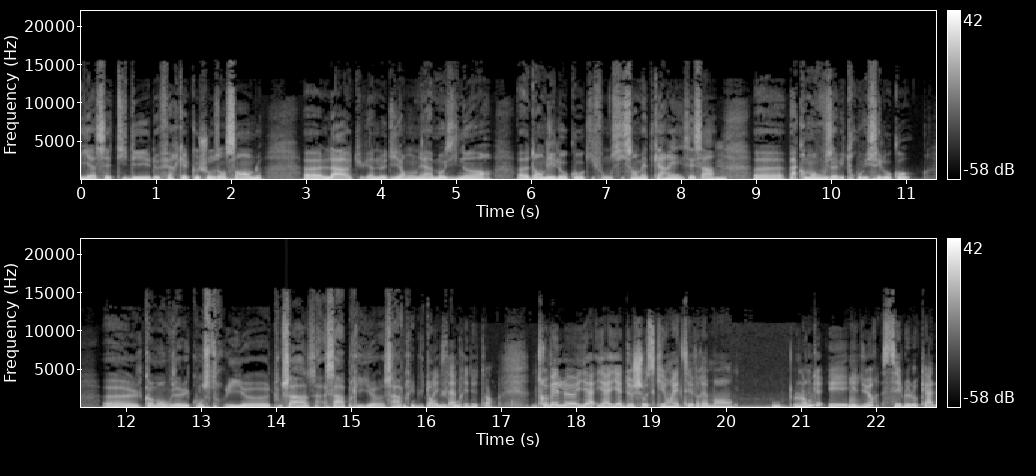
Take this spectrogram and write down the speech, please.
il y a cette idée de faire quelque chose ensemble. Euh, là, tu viens de le dire, on est à Mosinor euh, dans des Mm. locaux qui font 600 mètres carrés, c'est ça Mm. euh, bah, Comment vous avez trouvé ces locaux? Euh, comment vous avez construit euh, tout ça, ça Ça a pris, euh, ça a pris du temps oui, du ça coup. a pris du temps. Trouver le, il y a, il y a- il y a deux choses qui ont été vraiment longues et, et Mm. dures. C'est le local.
